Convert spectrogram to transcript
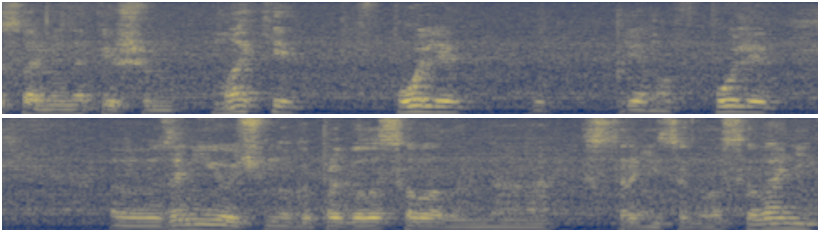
с вами напишем маки в поле, вот прямо в поле. Э, за нее очень много проголосовало на странице голосований.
